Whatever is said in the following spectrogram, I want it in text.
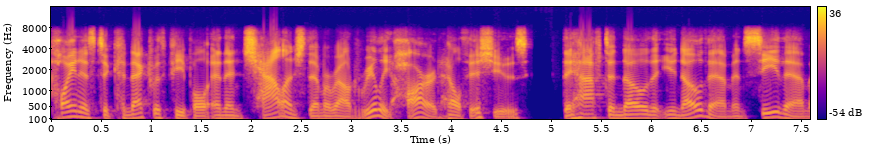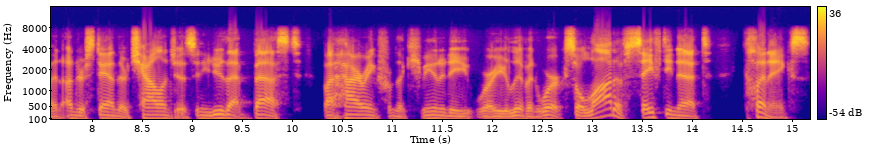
point is to connect with people and then challenge them around really hard health issues, they have to know that you know them and see them and understand their challenges. And you do that best by hiring from the community where you live and work. So a lot of safety net clinics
